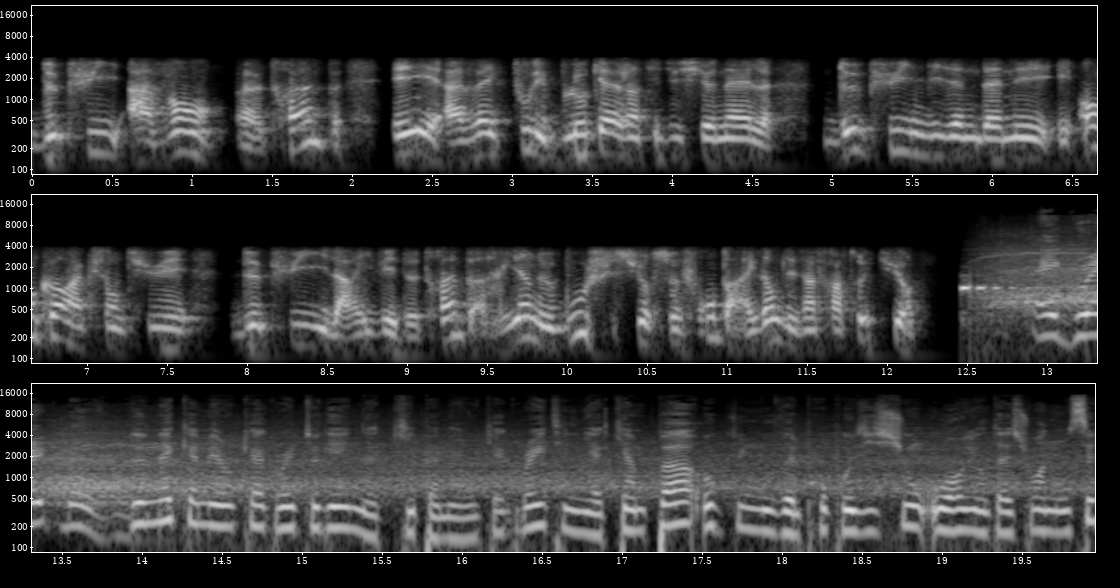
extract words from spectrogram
depuis avant euh, Trump et avec tous les blocages institutionnels depuis une dizaine d'années et encore accentués depuis l'arrivée de Trump, rien ne bouge sur ce front, par exemple, des infrastructures. De Make America Great Again à Keep America Great, il n'y a qu'un pas, aucune nouvelle proposition ou orientation annoncée.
